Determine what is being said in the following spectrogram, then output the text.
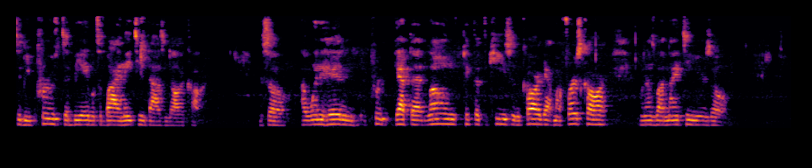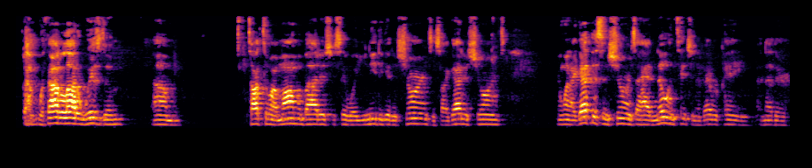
to be proof to be able to buy an $18,000 car. And so I went ahead and got that loan, picked up the keys to the car, got my first car when I was about 19 years old. Without a lot of wisdom, um, talked to my mom about it. She said, "Well, you need to get insurance," and so I got insurance. And when I got this insurance, I had no intention of ever paying another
